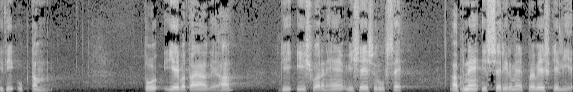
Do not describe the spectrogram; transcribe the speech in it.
इति उक्तम। तो ये बताया गया कि ईश्वर ने विशेष रूप से अपने इस शरीर में प्रवेश के लिए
